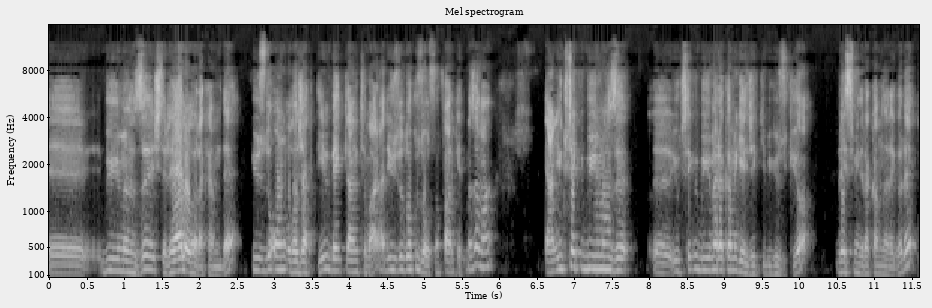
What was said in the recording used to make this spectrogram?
e, büyüme hızı işte reel olarak hem de yüzde on olacak diye bir beklenti var. Hadi yüzde dokuz olsun fark etmez ama yani yüksek bir büyüme hızı, e, yüksek bir büyüme rakamı gelecek gibi gözüküyor resmi rakamlara göre.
